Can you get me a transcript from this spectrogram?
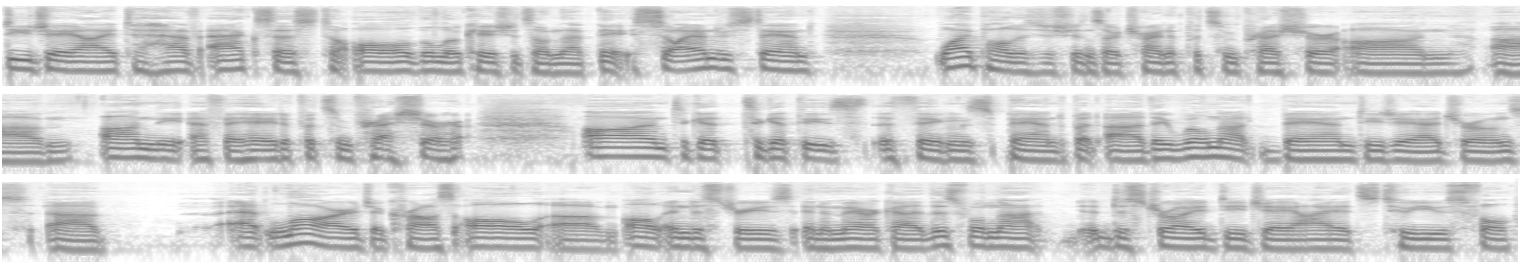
DJI to have access to all the locations on that base. So I understand why politicians are trying to put some pressure on um, on the FAA to put some pressure on to get to get these things banned, but uh, they will not ban DJI drones. Uh, at large across all um, all industries in America, this will not destroy DJI. It's too useful,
